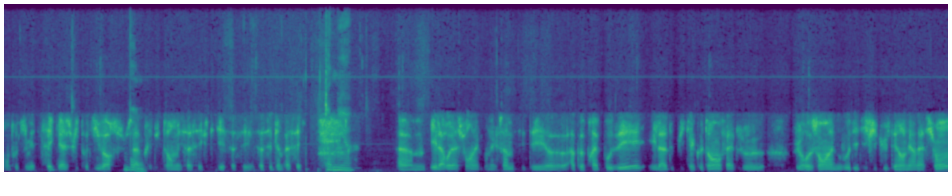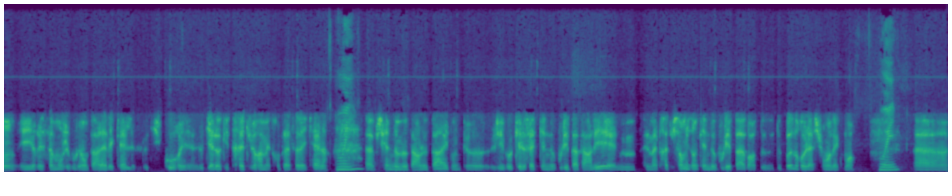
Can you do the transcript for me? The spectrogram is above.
entre guillemets de séquelles suite au divorce. Ça a pris du temps, mais ça s'est expliqué, ça s'est ça s'est bien passé. Tant mieux. Euh, et la relation avec mon ex-femme s'était euh, à peu près posée. Et là, depuis quelque temps, en fait, je, je ressens à nouveau des difficultés dans les relations. Et récemment, j'ai voulu en parler avec elle. Le discours et le dialogue est très dur à mettre en place avec elle, Oui, euh, puisqu'elle ne me parle pas. Et donc, euh, j'ai évoqué le fait qu'elle ne voulait pas parler. Elle, elle m'a traduit ça en me disant qu'elle ne voulait pas avoir de, de bonnes relations avec moi. oui, Euh,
